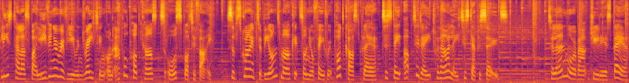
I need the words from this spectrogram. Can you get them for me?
please tell us by leaving a review and rating on Apple Podcasts or Spotify. Subscribe to Beyond Markets on your favourite podcast player to stay up to date with our latest episodes. To learn more about Julius Baer,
